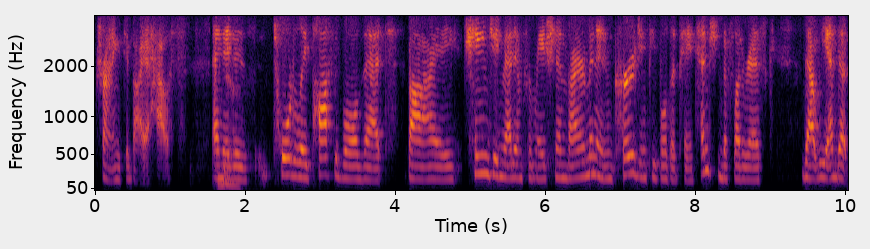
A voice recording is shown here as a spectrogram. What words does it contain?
trying to buy a house and yeah. it is totally possible that by changing that information environment and encouraging people to pay attention to flood risk that we end up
